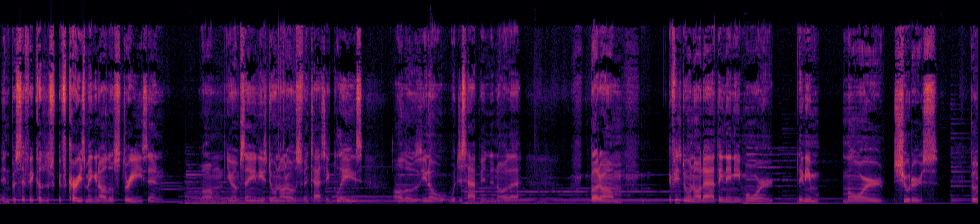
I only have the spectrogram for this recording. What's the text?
in Pacific because if, if, Curry's making all those threes and um, you know what I'm saying, he's doing all those fantastic plays, all those you know what just happened and all that. But um, if he's doing all that, I think they need more. They need more shooters. Cause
